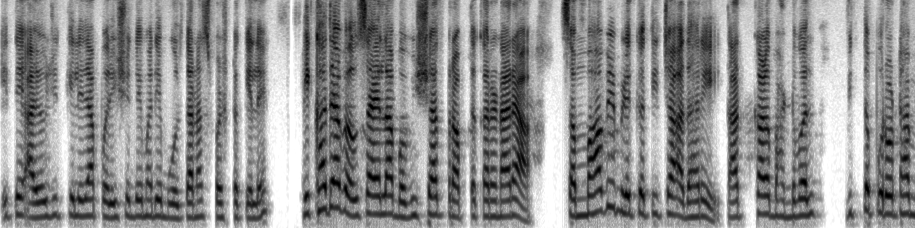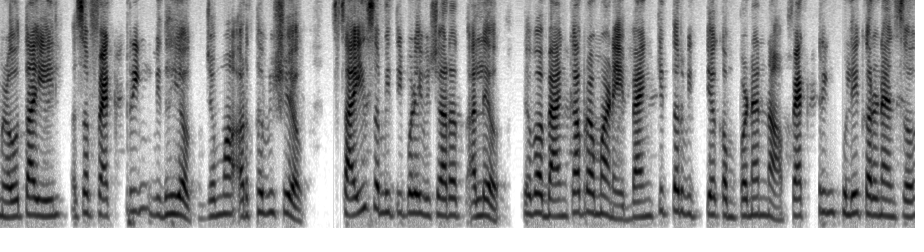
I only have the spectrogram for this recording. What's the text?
येथे आयोजित केलेल्या परिषदेमध्ये बोलताना स्पष्ट केले. एखाद्या व्यवसायाला भविष्यात प्राप्त करणाऱ्या संभाव्य मिळकतीच्या आधारे तात्काळ भांडवल वित्त पुरवठा मिळवता येईल असं फॅक्टरिंग विधेयक जेव्हा अर्थविषयक स्थायी समितीकडे विचारत आलं तेव्हा बँकाप्रमाणे बँकेतर वित्तीय कंपन्यांना फॅक्टरिंग खुले करण्याचं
